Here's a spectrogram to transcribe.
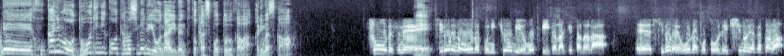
で、他にも同時にこう楽しめるようなイベントとかスポットとかはありますか？そうですね、ええ白根の大凧に興味を持っていただけたなら、えー白根大凧と歴史の館は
